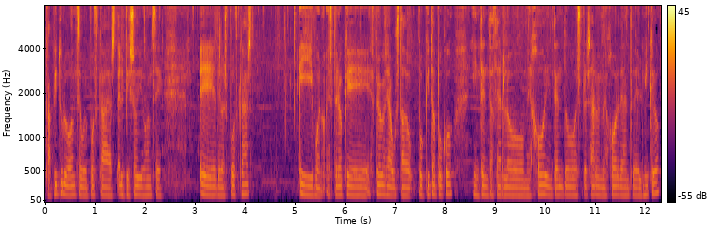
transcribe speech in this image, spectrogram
capítulo 11 o el podcast, el episodio 11 eh, de los podcasts. Y bueno, espero que, espero que os haya gustado. Poquito a poco intento hacerlo mejor, intento expresarme mejor delante del micro,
